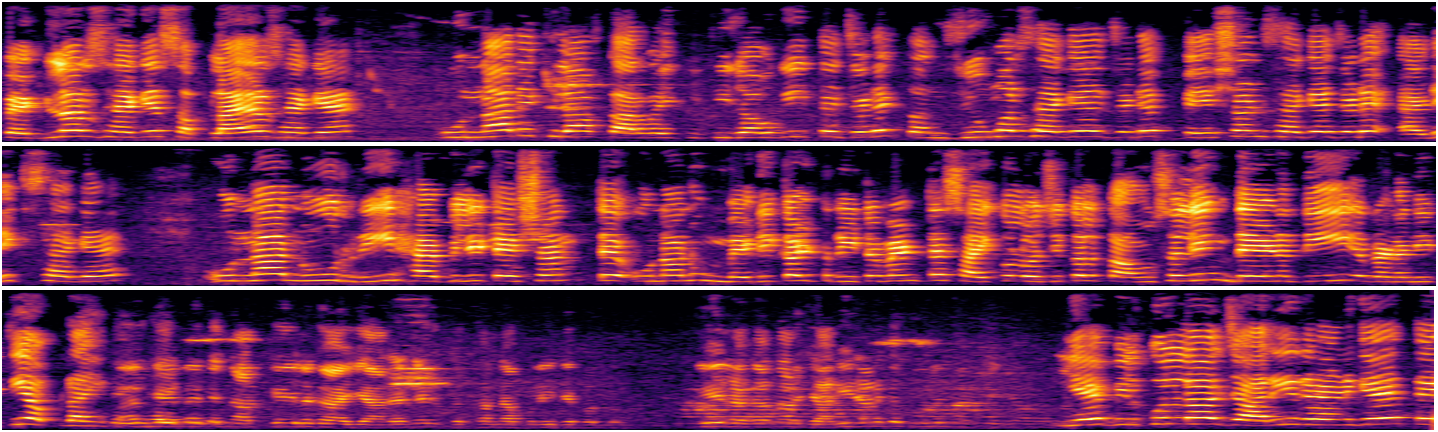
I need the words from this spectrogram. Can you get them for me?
ਪੈਡਲਰਸ ਹੈਗੇ ਸਪਲਾਇਰਸ ਹੈਗੇ ਉਹਨਾਂ ਦੇ ਖਿਲਾਫ ਕਾਰਵਾਈ ਕੀਤੀ ਜਾਊਗੀ ਤੇ ਜਿਹੜੇ ਕੰਜ਼ਿਊਮਰਸ ਹੈਗੇ, ਜਿਹੜੇ ਪੇਸ਼ੈਂਟਸ ਹੈਗੇ, ਜਿਹੜੇ ਐਡਿਕਟਸ ਹੈਗੇ ਉਹਨਾਂ ਨੂੰ ਰੀਹੈਬਿਲਿਟੇਸ਼ਨ ਤੇ ਉਹਨਾਂ ਨੂੰ ਮੈਡੀਕਲ ਟ੍ਰੀਟਮੈਂਟ ਤੇ ਸਾਈਕੋਲੋਜੀਕਲ ਕਾਉਂਸਲਿੰਗ ਦੇਣ ਦੀ ਰਣਨੀਤੀ ਅਪਣਾਈ ਗਈ ਹੈ। ਕਿ ਨਾਕੇ ਲਗਾਏ ਜਾ ਰਹੇ ਨੇ ਖੰਨਾ ਪੁਲਿਸ ਦੇ ਵੱਲੋਂ। ਇਹ ਲਗਾਤਾਰ ਜਾਰੀ ਰਹਿਣਗੇ ਦੋਨੇ ਨਾਕੇ ਜਾਂ ਇਹ ਬਿਲਕੁਲ ਜਾਰੀ ਰਹਿਣਗੇ ਤੇ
